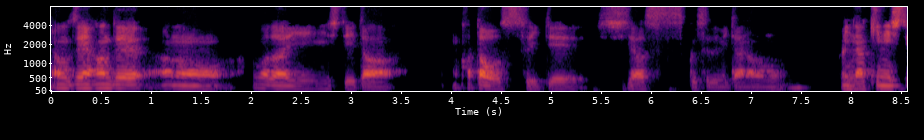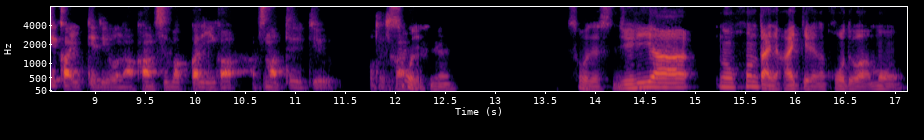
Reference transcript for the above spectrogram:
あの前半で、あの、話題にしていた型を推定しやすくするみたいなのも、みんな気にして書いてるような関数ばっかりが集まっているということですか？ね。そうですね。そうです。ジュリアの本体に入っているようなコードはもう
